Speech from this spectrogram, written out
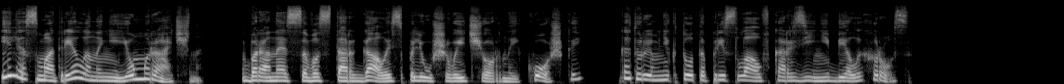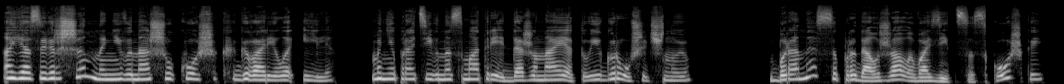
Иля смотрела на нее мрачно. Баронесса восторгалась плюшевой черной кошкой, которую мне кто-то прислал в корзине белых роз. «А я совершенно не выношу кошек», — говорила Иля. «Мне противно смотреть даже на эту игрушечную баронесса продолжала возиться с кошкой,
